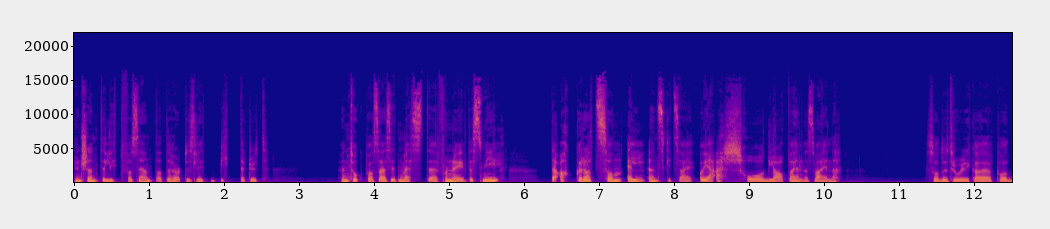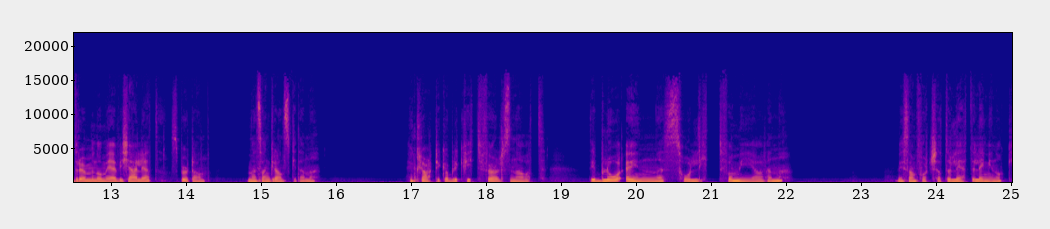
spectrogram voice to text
Hun skjønte litt for sent at det hørtes litt bittert ut. Hun tok på seg sitt mest eh, fornøyde smil. Det er akkurat sånn Ellen ønsket seg, og jeg er så glad på hennes vegne. Så du tror ikke på drømmen om evig kjærlighet? spurte han, mens han gransket henne. Hun klarte ikke å bli kvitt følelsen av at de blå øynene så litt for mye av henne. Hvis han fortsatte å lete lenge nok,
